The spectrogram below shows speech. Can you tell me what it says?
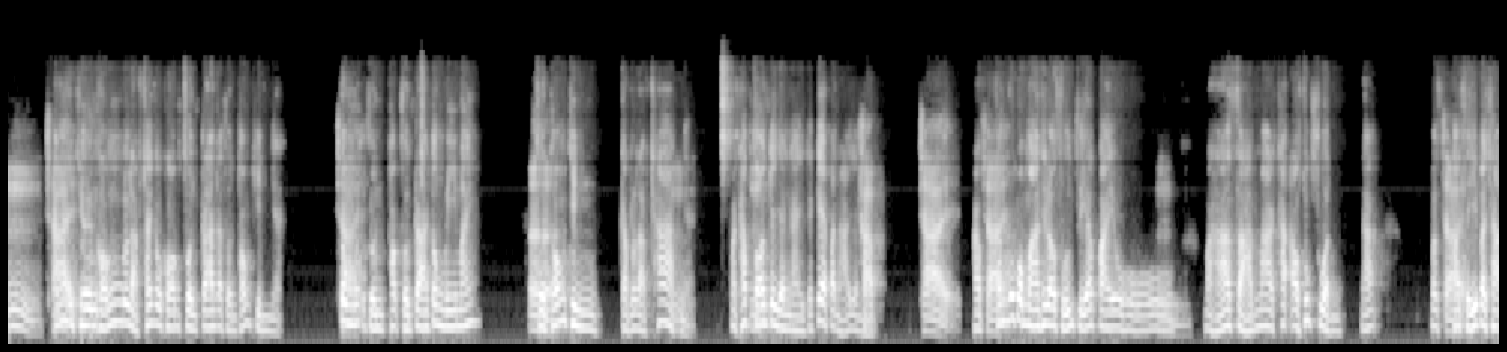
อืมทั้งใช่ในเชิงของระดับใช้ปกครองส่วนกลางกับส่วนท้องถิ่นเนี่ยใช่ต้องส่วนส่วนกลางต้องมีไหมเออส่วนท้องถิ่นกับระดับชาติเนี่ยมาทับซ้อนอืมกันยังไง จะแก้ปัญหายังไงครับ ใช่ ครับใช่ทั้งงบประมาณที่เราสูญเสียไปโอ้โหอืมมหาศาลมากถ้าเอาทุกส่วนนะใช่ภาษีประชา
